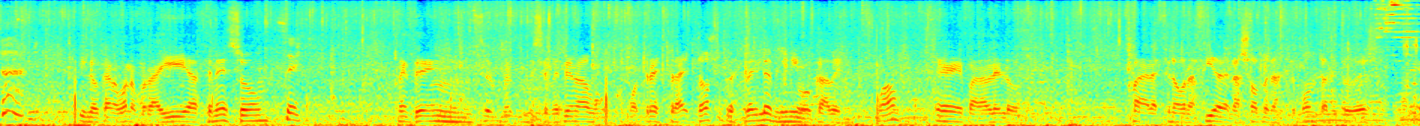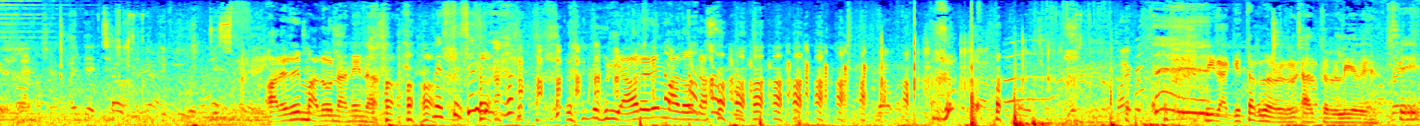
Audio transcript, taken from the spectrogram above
y lo que bueno, por ahí hacen eso, Sí. meten, se, se meten a como tres dos o tres trailers mínimo caben Wow. eh, paralelos para la escenografía de las óperas que montan y todo eso. Ahora eres Madonna, nena. ¿Me entendiendo? Nuria, ahora eres Madonna. Mira, aquí está el alto relieve. Sí.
